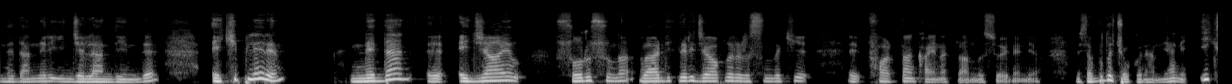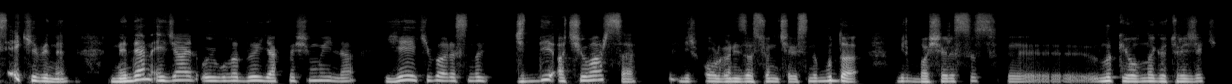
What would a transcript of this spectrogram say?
nedenleri incelendiğinde ekiplerin neden e, agile sorusuna verdikleri cevaplar arasındaki e, farktan kaynaklandığı söyleniyor. Mesela bu da çok önemli. Yani X ekibinin neden agile uyguladığı yaklaşımıyla Y ekibi arasında ciddi açı varsa bir organizasyon içerisinde bu da bir başarısızlık yoluna götürecek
